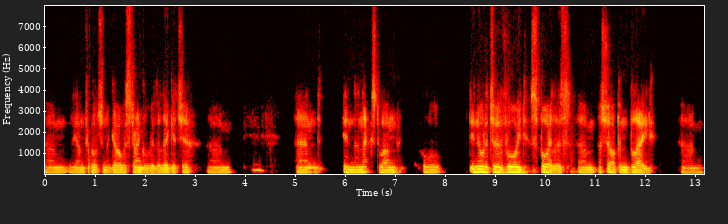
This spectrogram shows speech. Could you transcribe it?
um, the unfortunate girl was strangled with a ligature. Um, mm. And in the next one, or in order to avoid spoilers, um, a sharpened blade. Um,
